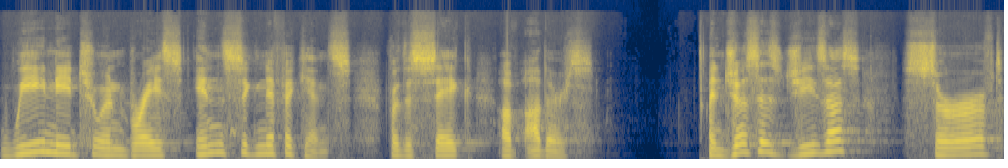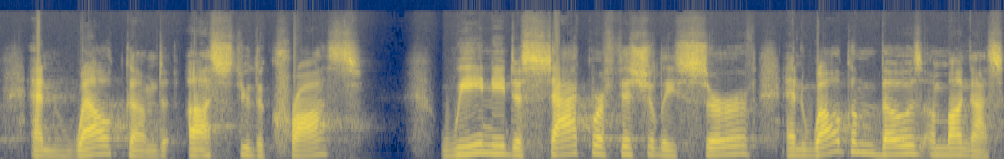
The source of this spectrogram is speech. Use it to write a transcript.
we need to embrace insignificance for the sake of others. And just as Jesus served and welcomed us through the cross, we need to sacrificially serve and welcome those among us,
